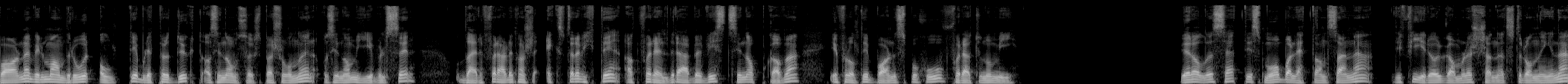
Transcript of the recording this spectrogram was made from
Barnet vil med andre ord alltid bli et produkt av sine omsorgspersoner og sine omgivelser, og derfor er det kanskje ekstra viktig at foreldre er bevisst sin oppgave i forhold til barnets behov for autonomi. Vi har alle sett de små ballettdanserne, de fire år gamle skjønnhetsdronningene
